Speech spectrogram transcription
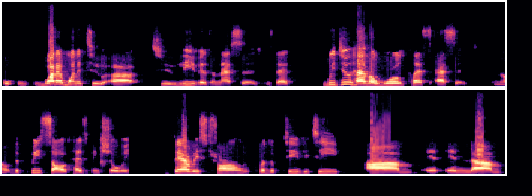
what I wanted to to leave as a message is that we do have a world-class asset you know, the pre-salt has been showing very strong productivity, um, and, and um,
